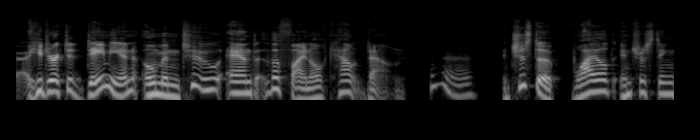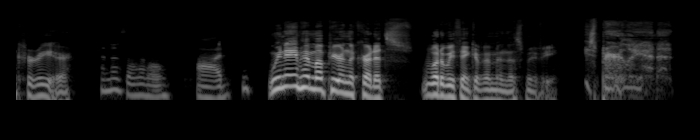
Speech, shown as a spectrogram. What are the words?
Uh, He directed Damien, Omen 2, and The Final Countdown. Hmm. Just a wild, interesting career. That is a little odd. We name him up here in the credits. What do we think of him in this movie? He's barely in it.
